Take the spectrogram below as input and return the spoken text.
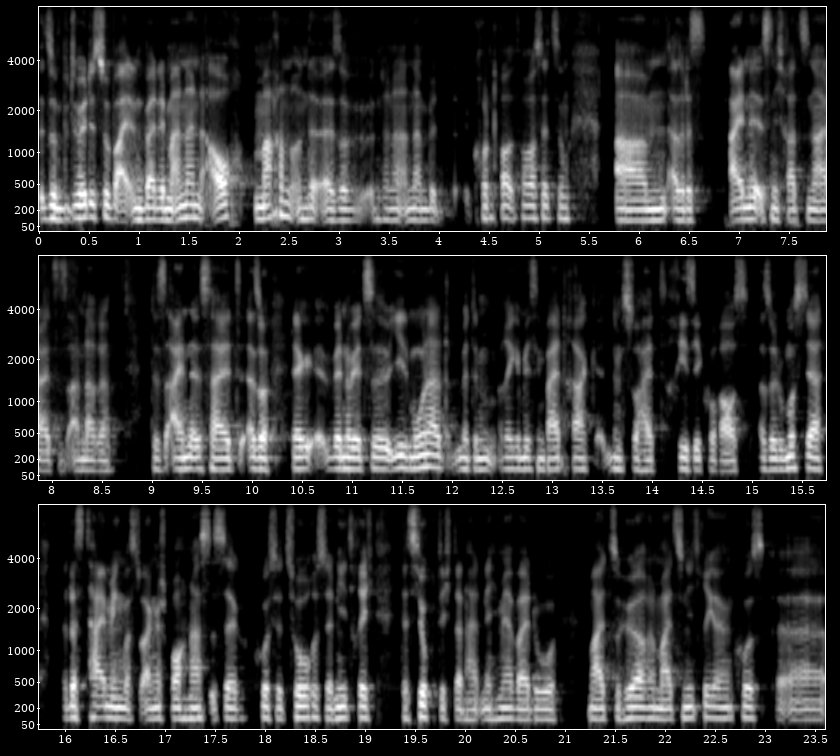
also, also würdest du bei, bei dem anderen auch machen und also unter einer anderen Grundvoraussetzung. Ähm, also das eine ist nicht rational als das andere. Das eine ist halt, also der, wenn du jetzt äh, jeden Monat mit dem regelmäßigen Beitrag nimmst du halt Risiko raus. Also du musst ja, das Timing, was du angesprochen hast, ist der Kurs jetzt hoch, ist der niedrig, das juckt dich dann halt nicht mehr, weil du mal zu höheren, mal zu niedrigeren Kurs äh,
